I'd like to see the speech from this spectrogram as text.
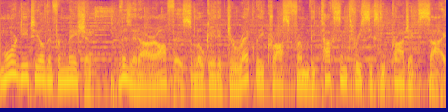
For more detailed information, visit our office located directly across from the Taksim 360 project site.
